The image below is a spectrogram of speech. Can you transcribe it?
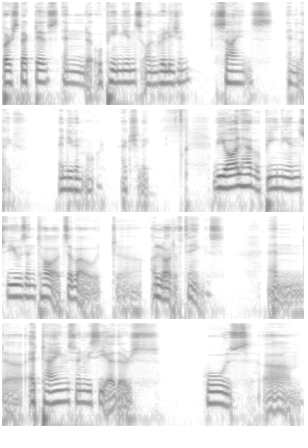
perspectives and opinions on religion science and life and even more actually we all have opinions, views, and thoughts about uh, a lot of things. And uh, at times, when we see others whose um,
